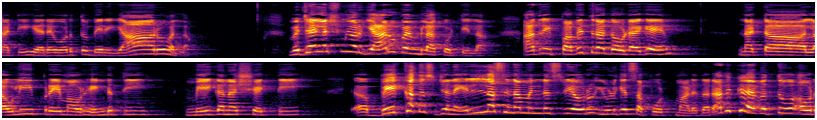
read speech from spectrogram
ನಟಿಯರೇ ಹೊರತು ಬೇರೆ ಯಾರೂ ಅಲ್ಲ. ವಿಜಯಲಕ್ಷ್ಮಿ ಅವ್ರಿಗೆ ಯಾರೂ ಬೆಂಬಲ ಕೊಟ್ಟಿಲ್ಲ. ಆದ್ರೆ ಈ ಪವಿತ್ರ ಗೌಡಗೆ ನಟ ಲವ್ಲಿ ಪ್ರೇಮ್ ಅವ್ರ ಹೆಂಡತಿ, ಮೇಘನಾ ಶೆಟ್ಟಿ ಬೇಕಾದಷ್ಟು ಜನ, ಎಲ್ಲ ಸಿನಿಮಾ ಇಂಡಸ್ಟ್ರಿ ಅವರು ಇವಳಿಗೆ ಸಪೋರ್ಟ್ ಮಾಡಿದ್ದಾರೆ. ಅದಕ್ಕೆ ಇವತ್ತು ಅವರ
